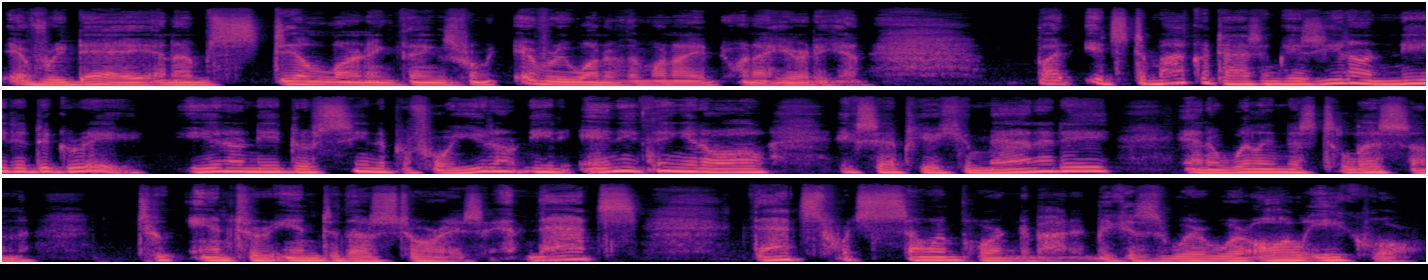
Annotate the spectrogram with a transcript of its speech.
every day. And I'm still learning things from every one of them when I, when I hear it again. But it's democratizing because you don't need a degree. You don't need to have seen it before. You don't need anything at all except your humanity and a willingness to listen to enter into those stories. And that's that's what's so important about it because we're we're all equal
